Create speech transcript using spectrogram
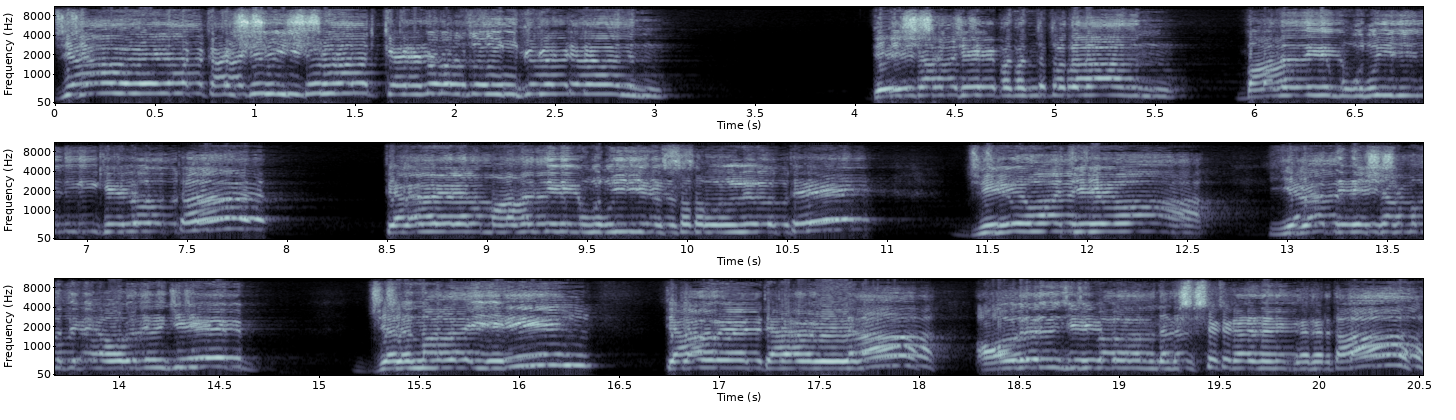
ज्या वेळेला काशी विश्वनाथ कॅन्डोरचं उद्घाटन देशाचे पंतप्रधान माननीय मोदीजींनी केलं होतं. त्यावेळेला माननीय मोदीजी असं बोलले होते? जेव्हा जेव्हा या देशामध्ये औरंगजेब जन्माला येईल त्यावेळेला त्यावेळेला औरंगजेबाला नष्ट करण्याकरता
